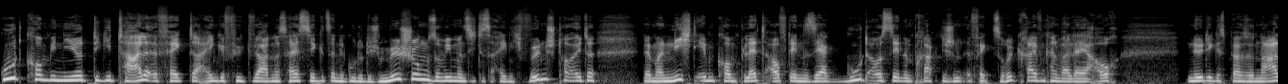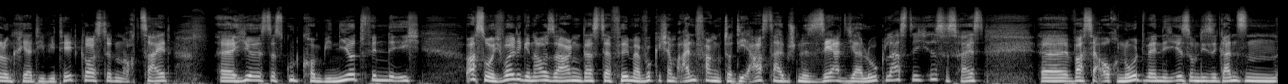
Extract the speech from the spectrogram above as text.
gut kombiniert digitale Effekte eingefügt werden. Das heißt, hier gibt es eine gute Durchmischung, so wie man sich das eigentlich wünscht heute, wenn man nicht eben komplett auf den sehr gut aussehenden praktischen Effekt zurückgreifen kann, weil der ja auch nötiges Personal und Kreativität kostet und auch Zeit. Äh, hier ist das gut kombiniert, finde ich. Achso, ich wollte genau sagen, dass der Film ja wirklich am Anfang, die erste halbe Stunde sehr dialoglastig ist. Das heißt, äh, was ja auch notwendig ist, um diese ganzen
